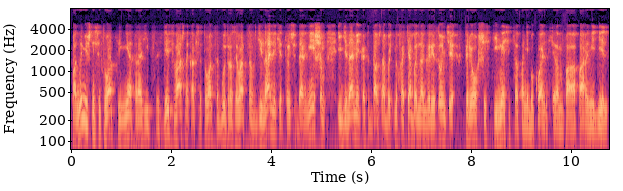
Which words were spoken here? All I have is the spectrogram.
по нынешней ситуации не отразится. Здесь важно, как ситуация будет развиваться в динамике, то есть в дальнейшем, и динамика это должна быть, ну, хотя бы на горизонте 3-6 месяцев, а не буквально там по пара недель.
